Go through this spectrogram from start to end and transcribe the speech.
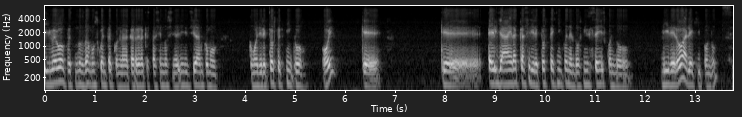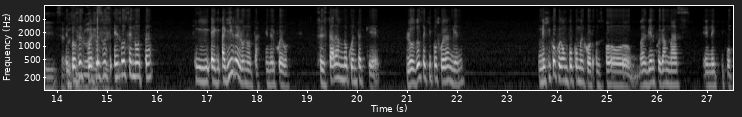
Y luego pues nos damos cuenta con la carrera que está haciendo Zidane como, como director técnico hoy, que, que él ya era casi director técnico en el 2006 cuando lideró al equipo, ¿no? Sí, Entonces, pues eso, eso se nota y Aguirre lo nota en el juego. Se está dando cuenta que los dos equipos juegan bien, México juega un poco mejor, o, más bien juega más en equipo.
